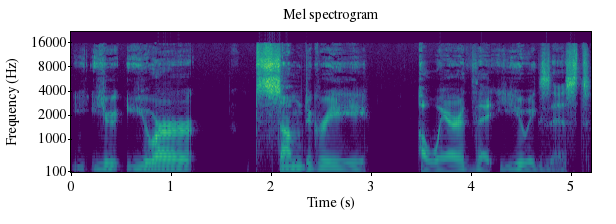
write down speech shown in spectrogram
you you are to some degree aware that you exist,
